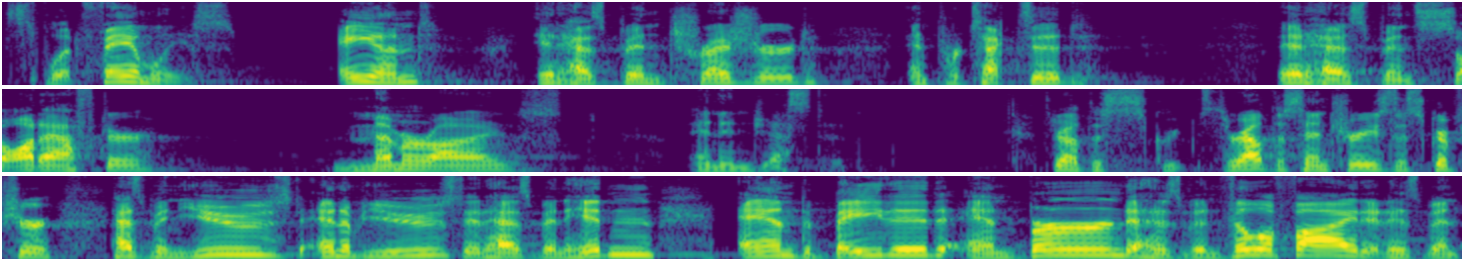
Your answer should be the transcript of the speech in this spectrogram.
split families, and it has been treasured and protected. It has been sought after, memorized, and ingested. Throughout the, throughout the centuries, the scripture has been used and abused. It has been hidden and debated and burned. It has been vilified. It has been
